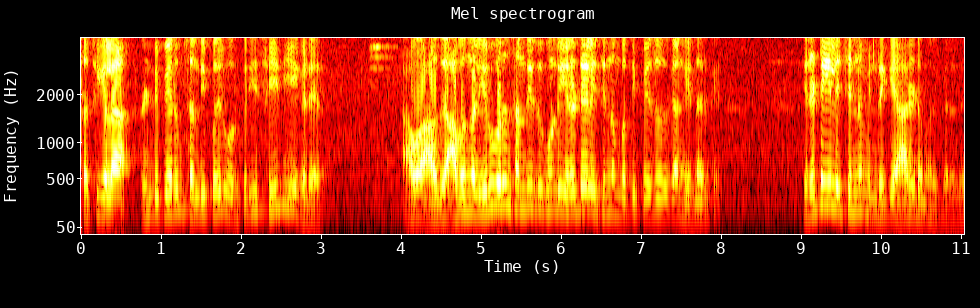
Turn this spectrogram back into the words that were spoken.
சசிகலா ரெண்டு பேரும் சந்திப்பதில் ஒரு பெரிய செய்தியே கிடையாது. அவ அது அவங்கள் இருவரும் சந்தித்து கொண்டு இரட்டை இலை சின்னம் பற்றி பேசுவதற்கு அங்கே என்ன இருக்குது இரட்டை இலை சின்னம் இன்றைக்கு யாரிடம் இருக்கிறது?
